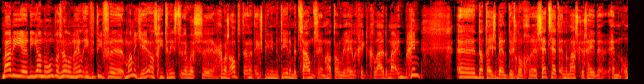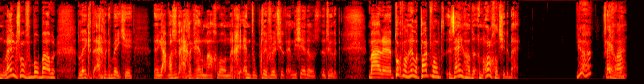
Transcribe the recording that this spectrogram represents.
Maar die, die Jan de Hond was wel een heel inventief mannetje als gitarist. Hij was, hij was altijd aan het experimenteren met sounds en had dan weer hele gekke geluiden. Maar in het begin, uh, dat deze band dus nog ZZ en de Maskers heden en onder leiding stond van Bob leek het eigenlijk een beetje eh, ja, was het eigenlijk helemaal gewoon uh, geënt op Cliff Richard en de Shadows natuurlijk. Maar uh, toch wel heel apart, want zij hadden een orgeltje erbij. Ja, zij, hadden,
